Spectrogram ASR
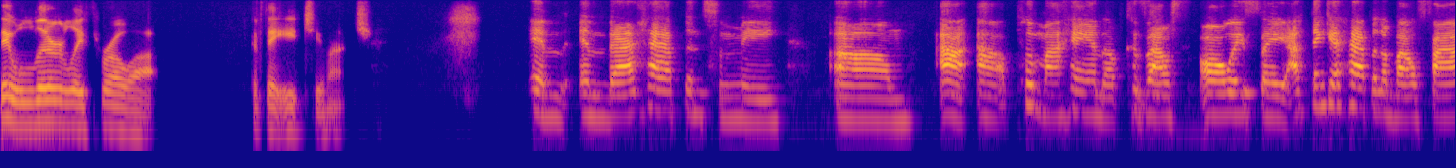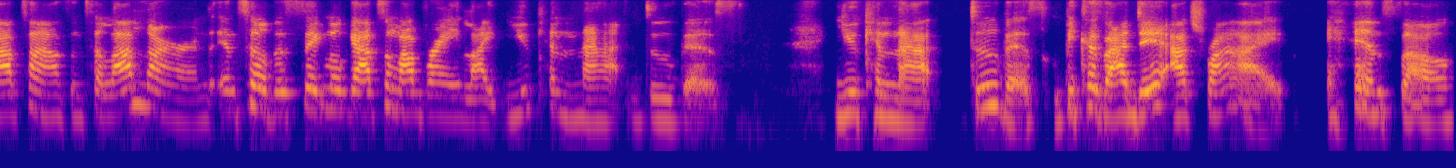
they will literally throw up if they eat too much. And and that happened to me. Um, I, I put my hand up because I always say, I think it happened about five times until I learned, until the signal got to my brain, like, you cannot do this. You cannot do this because I did, I tried. And so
